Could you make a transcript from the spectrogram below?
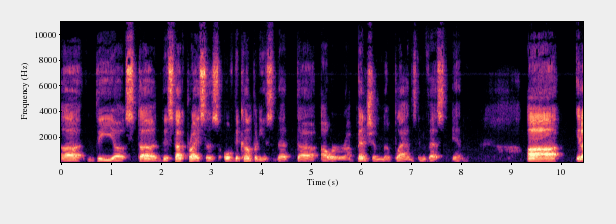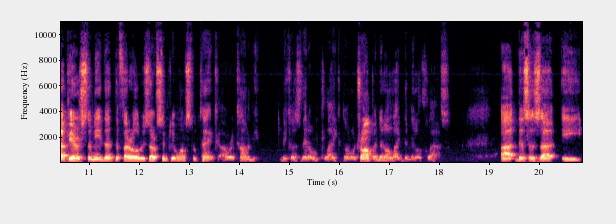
uh, the uh, st the stock prices of the companies that uh, our pension plans invest in. it appears to me that the Federal Reserve simply wants to tank our economy because they don't like Donald Trump and they don't like the middle class. Uh, this is uh, a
